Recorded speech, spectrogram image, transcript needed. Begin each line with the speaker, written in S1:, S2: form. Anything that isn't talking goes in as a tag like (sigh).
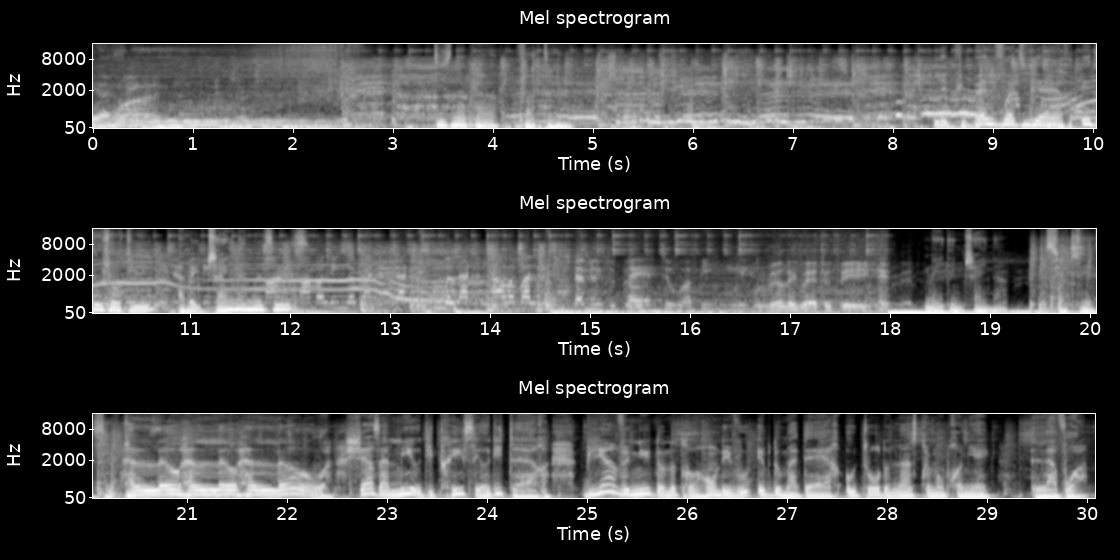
S1: 19h, 20h. Les plus belles voix d'hier et d'aujourd'hui avec China Moses. Made in China sur TSF.
S2: Hello, hello, hello, chers amis auditrices et auditeurs. Bienvenue dans notre rendez-vous hebdomadaire autour de l'instrument premier, la voix.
